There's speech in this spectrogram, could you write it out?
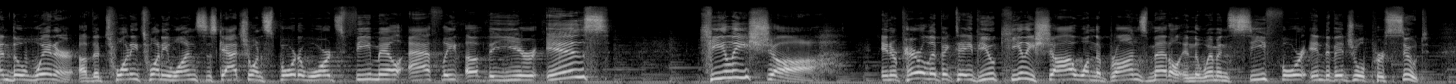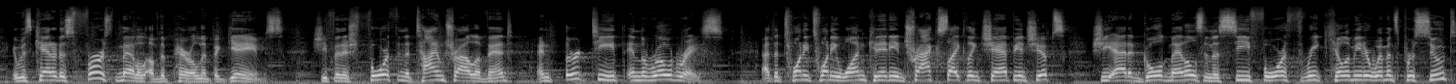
And the winner of the 2021 Saskatchewan Sport Awards Female Athlete of the Year is Keely Shaw. In her Paralympic debut, Keely Shaw won the bronze medal in the women's C4 individual pursuit. It was Canada's first medal of the Paralympic Games. She finished fourth in the time trial event and 13th in the road race. At the 2021 Canadian Track Cycling Championships, she added gold medals in the C4 3 kilometer women's pursuit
